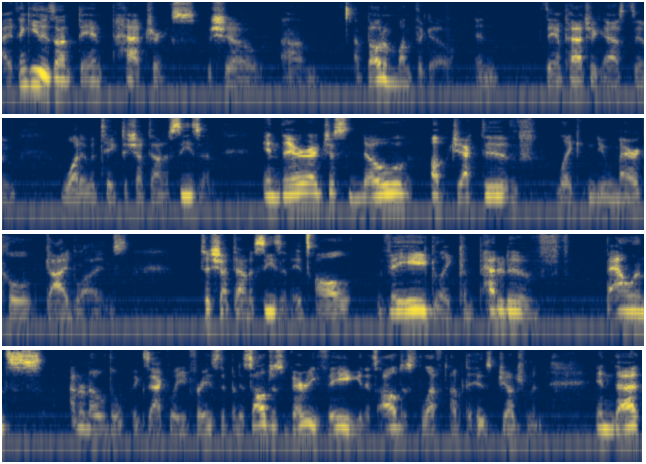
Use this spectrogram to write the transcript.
I think he was on Dan Patrick's show um, about a month ago, and Dan Patrick asked him what it would take to shut down a season. And there are just no objective, like numerical guidelines to shut down a season. It's all vague, like competitive balance. I don't know the exact way he phrased it, but it's all just very vague, and it's all just left up to his judgment, and that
